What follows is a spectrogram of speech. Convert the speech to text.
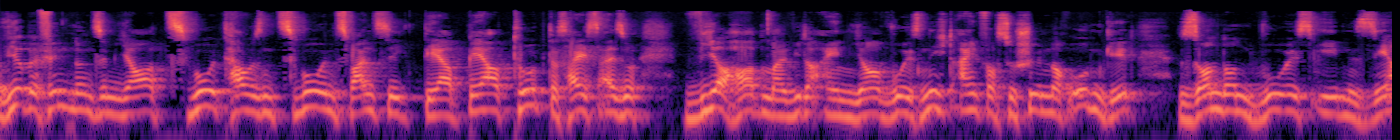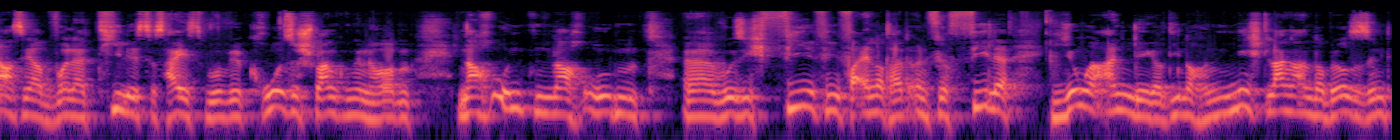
Wir befinden uns im Jahr 2022. Der Bär tobt. Das heißt also, wir haben mal wieder ein Jahr, wo es nicht einfach so schön nach oben geht, sondern wo es eben sehr, sehr volatil ist. Das heißt, wo wir große Schwankungen haben, nach unten, nach oben, äh, wo sich viel, viel verändert hat. Und für viele junge Anleger, die noch nicht lange an der Börse sind,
